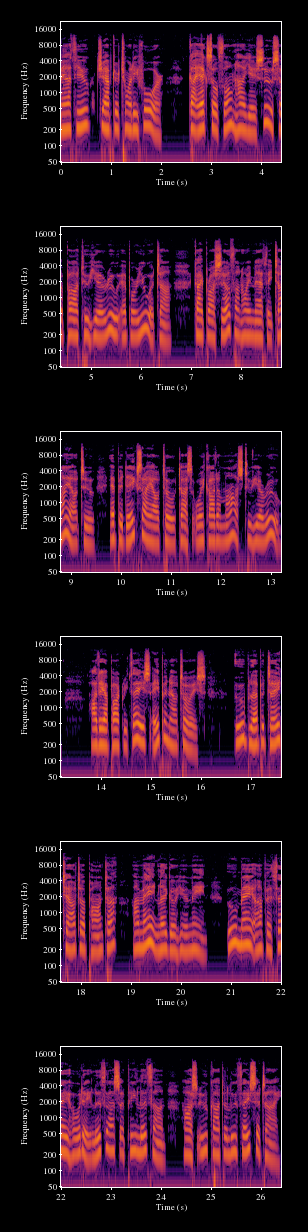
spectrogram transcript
Matthew chapter 24. Kai exothon ha Jesus apa tu hieru eporiuata, kai praselthon hoi mathetai autu, epidexai auto tas oikata mas tu hieru, hade apokrithes apen autois, u blepete tauta panta, amen lego humin, u me apethe hode lithas epi lithan, has u kata luthesetai.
